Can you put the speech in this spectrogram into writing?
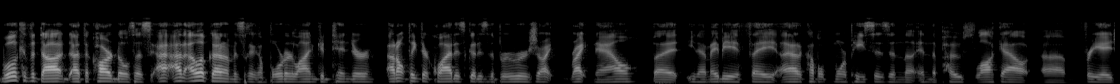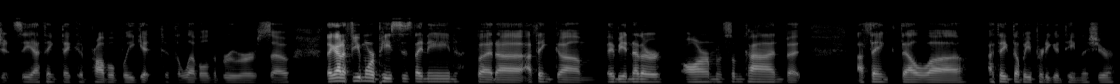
we'll look at the at the Cardinals as I, I, look at them as like a borderline contender. I don't think they're quite as good as the Brewers right right now, but you know maybe if they add a couple more pieces in the in the post lockout um, free agency, I think they could probably get to the level of the Brewers. So they got a few more pieces they need, but uh, I think um, maybe another arm of some kind. But I think they'll uh, I think they'll be a pretty good team this year.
